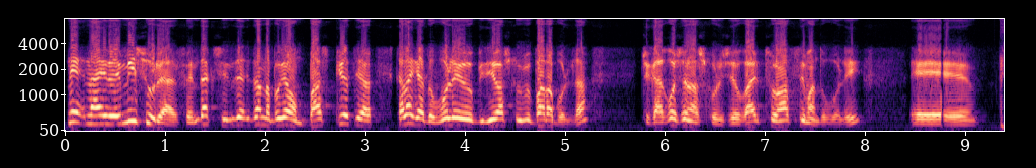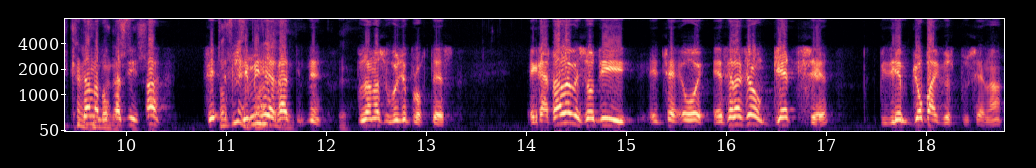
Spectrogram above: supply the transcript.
ναι, να ηρεμήσου ρε αρφέ, εντάξει, δεν- ήταν να πω για τον μπάσκετ, για- καλά για το βόλεϊ, επειδή ασχολούμαι πάρα πολλά, και κακώς δεν ασχολείσαι, το καλύτερο άθλημα το βόλεϊ. Ε, ήταν να πω σήμερα κάτι, αυτός. α, θε- Το βλέπω, θυμήθηκα αλλά κάτι, δεν- ναι, Ε. που ήταν να σου πω και προχτές. Ε, κατάλαβες ότι, ε, τσε- ο- ήθελα και τον Γκέτσε, επειδή είναι πιο παγιός που σένα,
